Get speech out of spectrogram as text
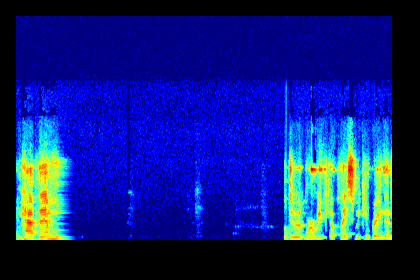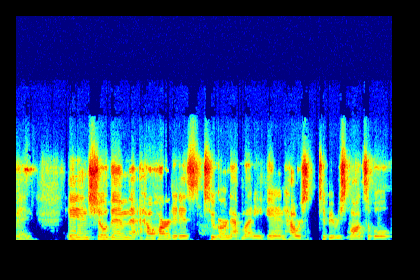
and have them do it where we a place we can bring them in and show them that how hard it is to earn that money and how to be responsible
